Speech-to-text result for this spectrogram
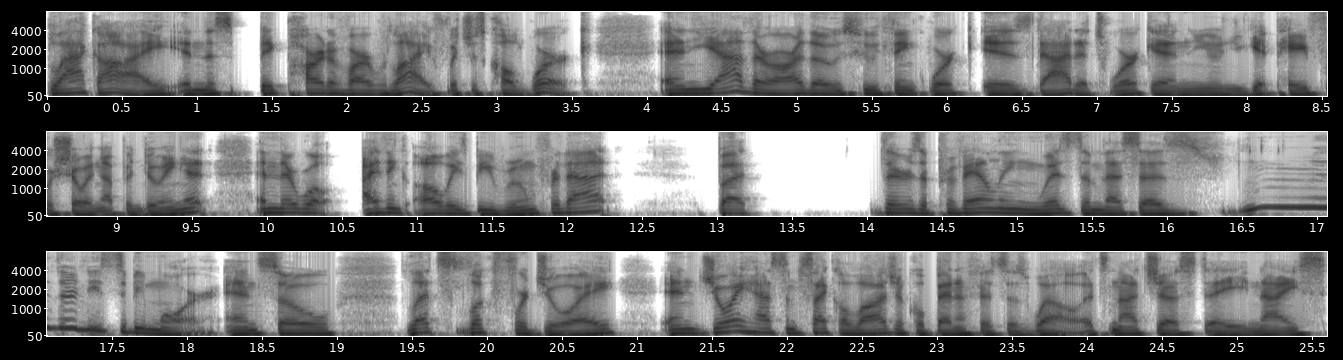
black eye in this big part of our life which is called work. And yeah there are those who think work is that it's work and you you get paid for showing up and doing it. And there will i think always be room for that. But there's a prevailing wisdom that says "Mm, there needs to be more. And so let's look for joy. And joy has some psychological benefits as well. It's not just a nice,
